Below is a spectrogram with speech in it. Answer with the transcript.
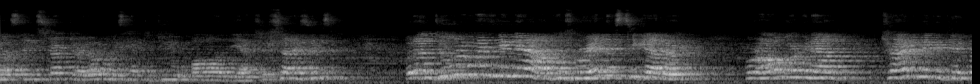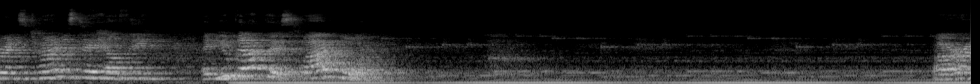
know, as an instructor, I don't always have to do all of the exercises, but I'm doing it with you now because we're in this together. We're all working out, trying to make a difference, trying to stay healthy, and you got this. Five more. All right,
